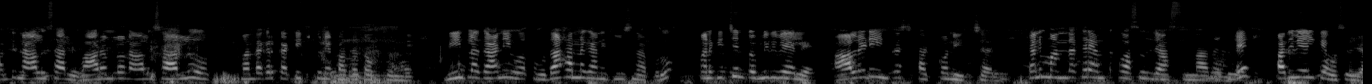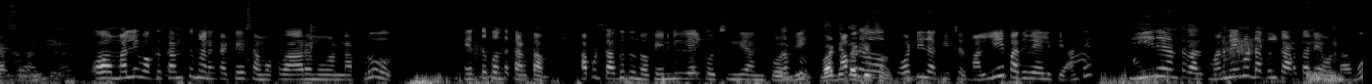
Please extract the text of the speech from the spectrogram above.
అంటే నాలుగు సార్లు వారంలో నాలుగు సార్లు మన దగ్గర కట్టించుకునే పద్ధతి అవుతుంది దీంట్లో కానీ ఒక ఉదాహరణ కానీ చూసినప్పుడు మనకి ఇచ్చిన తొమ్మిది వేలే. ఆల్రెడీ ఇంట్రెస్ట్ కట్టుకొని ఇచ్చారు. కానీ మన దగ్గర ఎంతకు వసూలు చేస్తున్నారు అంటే పదివేలకే వసూలు చేస్తున్నారు. మళ్ళీ ఒక కంతు మనం కట్టేసాం ఒక వారము అన్నప్పుడు ఎంత కొంత కడతాం. అప్పుడు తగ్గుతుంది ఒక ఎనిమిది వేలకి వచ్చింది అనుకోండి. అప్పుడు వడ్డీ తగ్గించారు. మళ్ళీ పదివేలకి. అంటే తీరేంత వరకు మనమేమో డబ్బులు కడతానే ఉన్నాము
